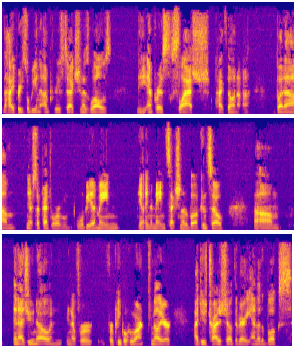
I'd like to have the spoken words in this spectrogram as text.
the High Priest will be in the unproduced section as well as the Empress slash Pythona. But um, you know, Serpentor will, will be a main, you know, in the main section of the book. And so, um, and as you know, and you know, for for people who aren't familiar, I do try to show at the very end of the books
